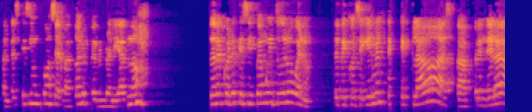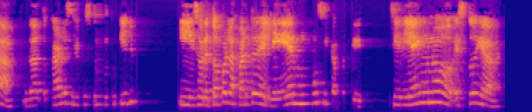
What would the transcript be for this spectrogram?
tal vez que sí un conservatorio, pero en realidad no. Entonces me acuerdo que sí fue muy duro, bueno, desde conseguirme el teclado hasta aprender a, a tocarlo, un poquillo. Y sobre todo por la parte de leer música, porque si bien uno estudia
